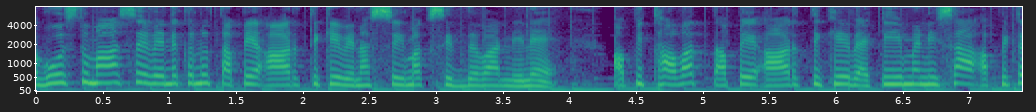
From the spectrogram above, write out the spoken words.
අගෝස්තු මාසය වෙනකනුත් අපේ ආර්ථිකය වෙනස්වීමක් සිද්ධ වන්නේ නෑ. අපි තවත් අපේ ආර්ථිකය වැටීම නිසා අපිට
